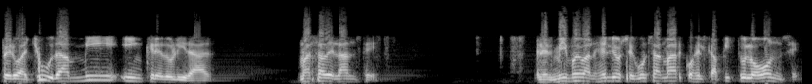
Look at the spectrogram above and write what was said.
pero ayuda mi incredulidad. Más adelante, en el mismo Evangelio según San Marcos, el capítulo 11,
